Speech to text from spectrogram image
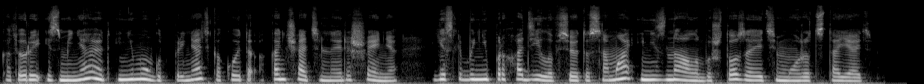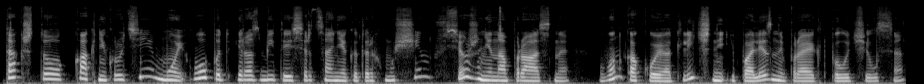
которые изменяют и не могут принять какое-то окончательное решение – если бы не проходила все это сама и не знала бы, что за этим может стоять. Так что, как ни крути, мой опыт и разбитые сердца некоторых мужчин все же не напрасны. Вон какой отличный и полезный проект получился.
